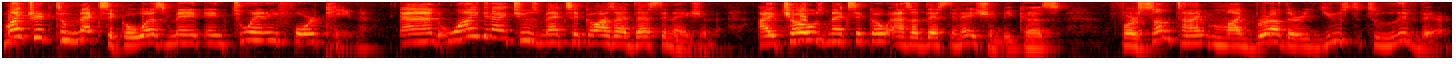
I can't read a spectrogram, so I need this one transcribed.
my trip to Mexico was made in 2014. And why did I choose Mexico as a destination? I chose Mexico as a destination because for some time, my brother used to live there.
